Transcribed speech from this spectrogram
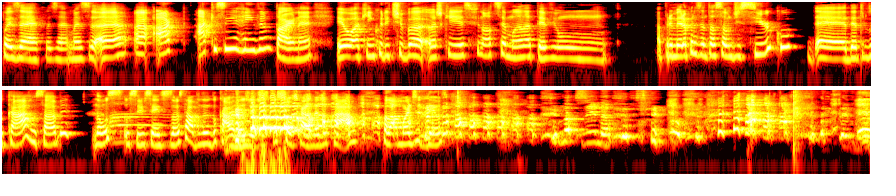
Pois é, pois é, mas é, há, há, que se reinventar, né? Eu aqui em Curitiba, eu acho que esse final de semana teve um. A primeira apresentação de circo é, dentro do carro, sabe? Não, os, os circenses não estavam dentro do carro, né, gente? As pessoas ficaram dentro do carro, pelo amor de Deus. Imagina! Você vê,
